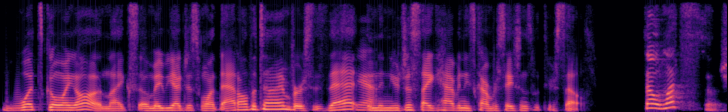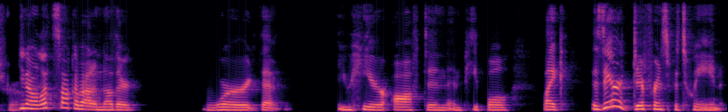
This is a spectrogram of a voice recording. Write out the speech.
what's going on? Like, so maybe I just want that all the time versus that. Yeah. And then you're just like having these conversations with yourself. so let's So true. you know, let's talk about another word that you hear often and people like, is there a difference between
